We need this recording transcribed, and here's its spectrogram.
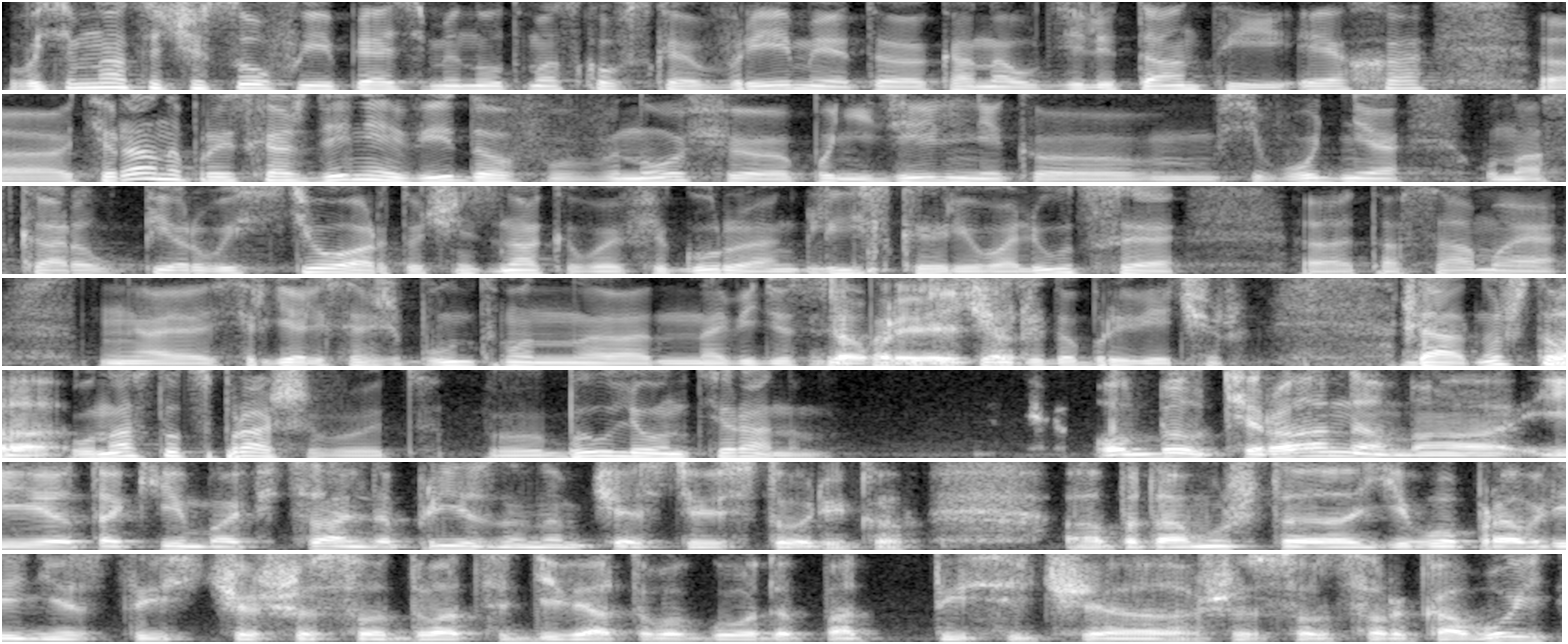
18 часов и 5 минут московское время. Это канал «Дилетант» и «Эхо». Э, тирана происхождения видов вновь э, понедельник. Э, сегодня у нас Карл Первый Стюарт, очень знаковая фигура, английская революция, та самая. Сергей Александрович Бунтман на видеосвязи. Добрый вечер. Добрый вечер. Да, ну что, у нас тут спрашивают, был ли он тираном? Он был тираном а, и таким официально признанным частью историков, а, потому что его правление с 1629 года по 1640,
